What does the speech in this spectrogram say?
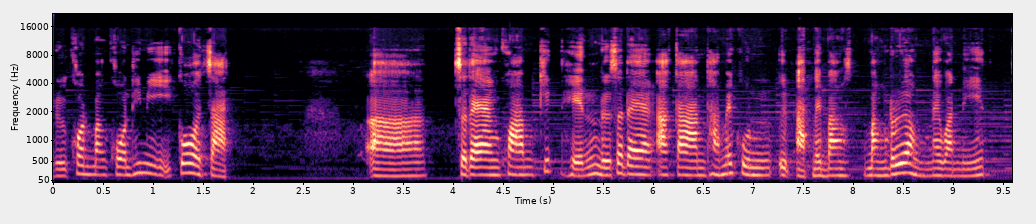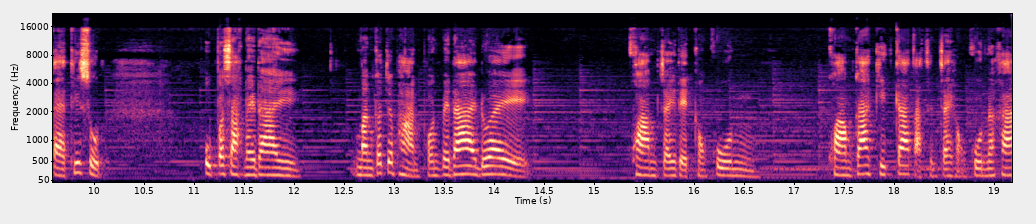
หรือคนบางคนที่มีอีโก้จัดแสดงความคิดเห็นหรือแสดงอาการทำให้คุณอึดอัดในบางบางเรื่องในวันนี้ แต่ที่สุดอุปสรรคใดๆ มันก็จะผ่านพ้นไปได้ด้วยความใจเด็ดของคุณ ความกล้าคิดกล้าตัดสินใจของคุณนะคะ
